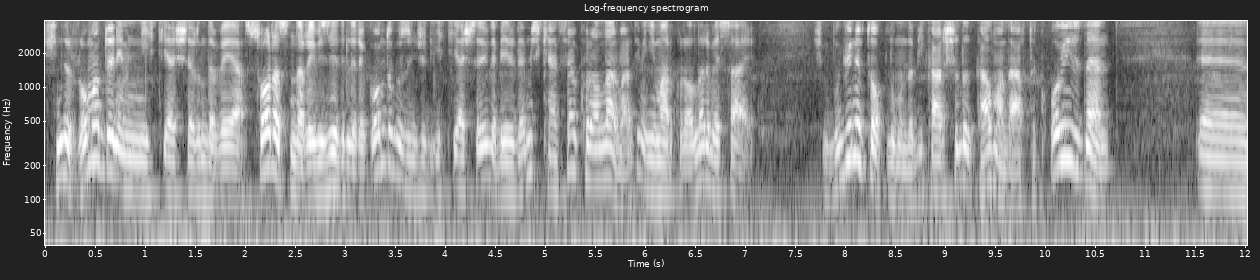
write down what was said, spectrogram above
Şimdi Roma döneminin ihtiyaçlarında veya sonrasında revize edilerek 19. yüzyıl ihtiyaçlarıyla belirlenmiş kentsel kurallar var değil mi? İmar kuralları vesaire. Şimdi bugünün toplumunda bir karşılığı kalmadı artık. O yüzden e,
